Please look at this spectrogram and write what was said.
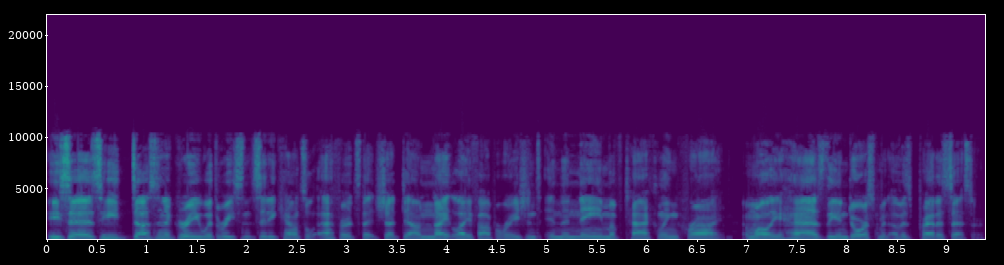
He says he doesn't agree with recent city council efforts that shut down nightlife operations in the name of tackling crime. And while he has the endorsement of his predecessor,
